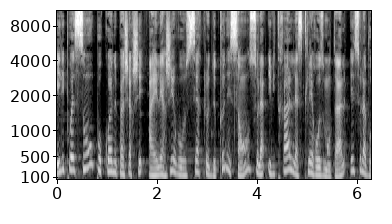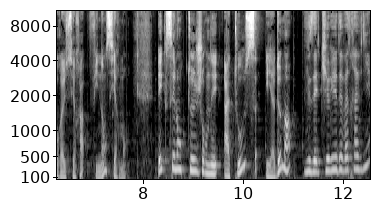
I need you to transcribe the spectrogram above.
Et les poissons, pourquoi ne pas chercher à élargir vos cercles de connaissances? Cela évitera la sclérose mentale et cela vous réussira financièrement. Excellente journée à tous et à demain. Vous êtes curieux de votre avenir?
